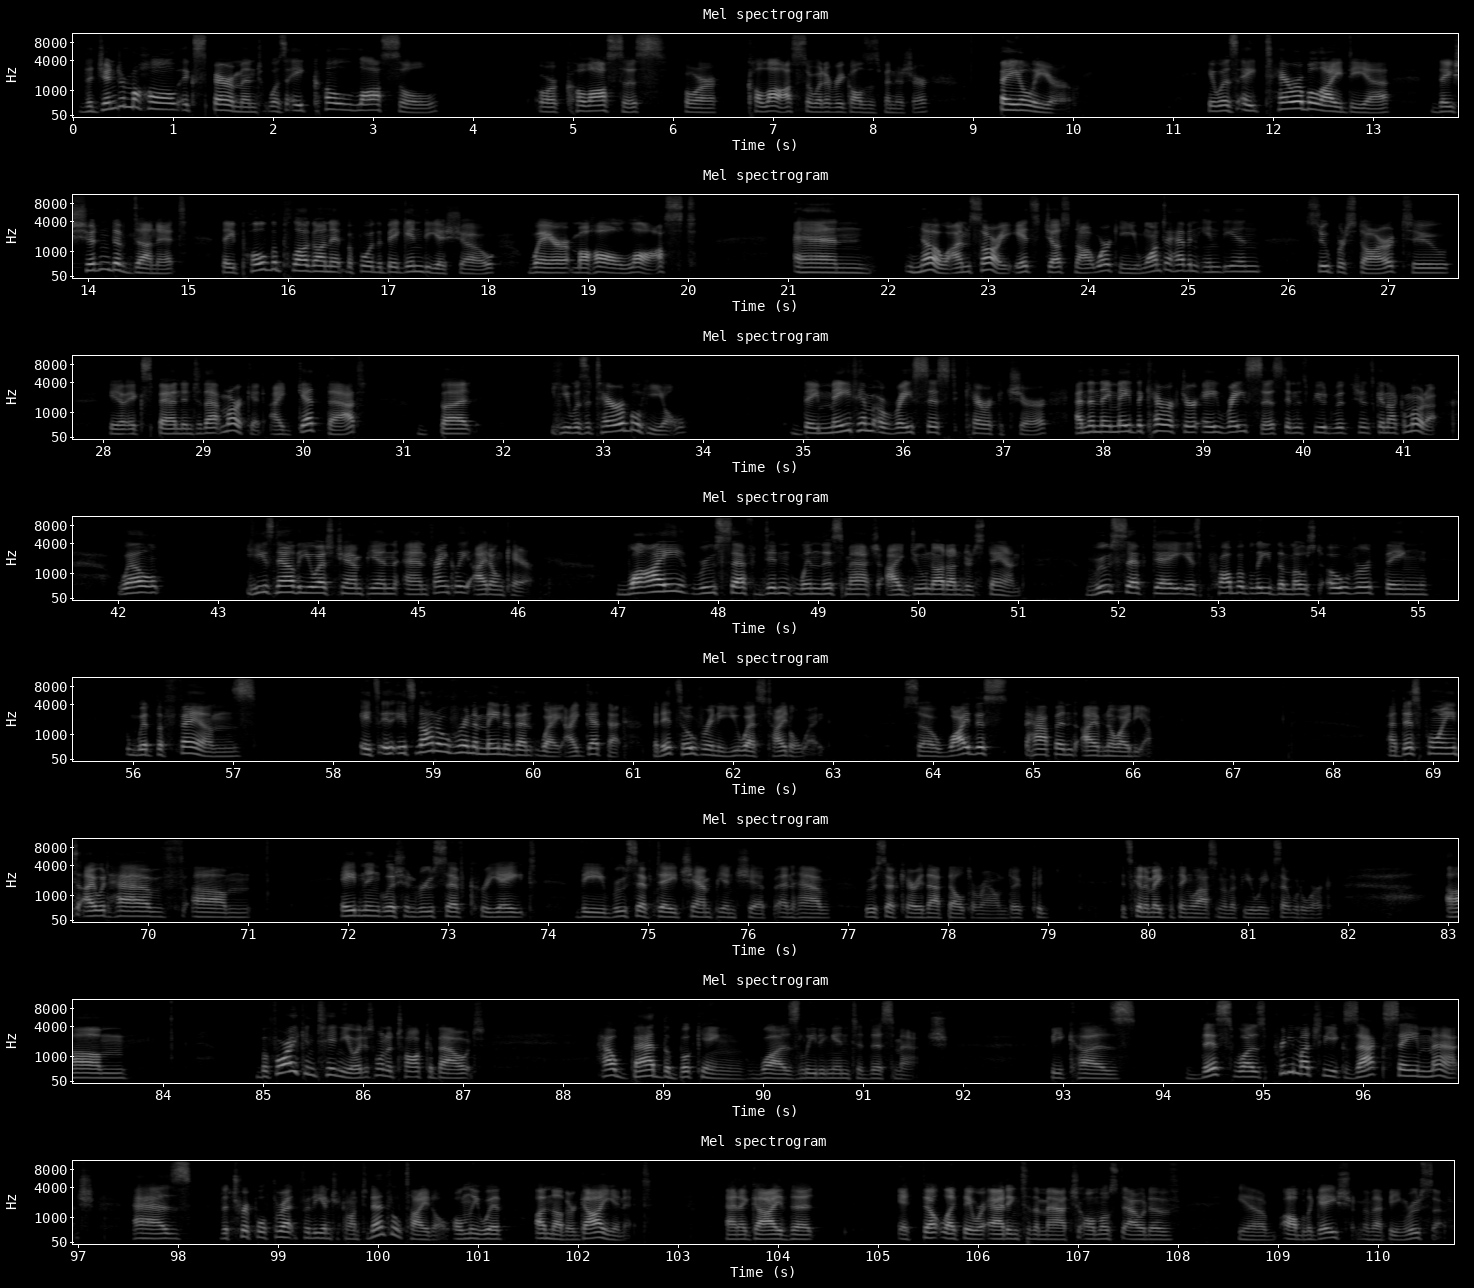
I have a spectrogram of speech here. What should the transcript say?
The Jinder Mahal experiment was a colossal, or colossus, or coloss, or whatever he calls his finisher, failure. It was a terrible idea. They shouldn't have done it. They pulled the plug on it before the big India show, where Mahal lost. And no, I'm sorry, it's just not working. You want to have an Indian superstar to, you know, expand into that market. I get that, but he was a terrible heel. They made him a racist caricature, and then they made the character a racist in his feud with Shinsuke Nakamura. Well, he's now the US champion, and frankly, I don't care. Why Rusev didn't win this match, I do not understand. Rusev Day is probably the most over thing with the fans. It's it's not over in a main event way. I get that, but it's over in a US title way. So why this happened, I have no idea. At this point, I would have um, Aiden English and Rusev create the Rusev Day Championship and have Rusev carry that belt around. It could, it's going to make the thing last another few weeks. That would work. Um, before I continue, I just want to talk about how bad the booking was leading into this match. Because this was pretty much the exact same match as the triple threat for the Intercontinental title, only with another guy in it. And a guy that it felt like they were adding to the match almost out of you know, obligation, and that being Rusev.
